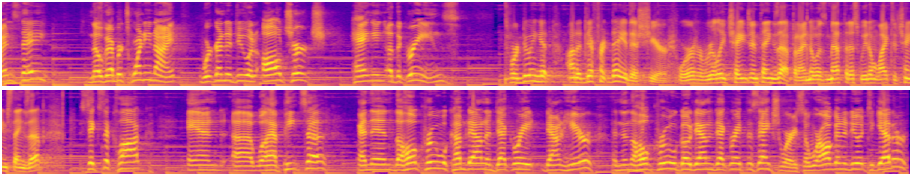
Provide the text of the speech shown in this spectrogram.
Wednesday, November 29th, we're going to do an all church hanging of the greens. We're doing it on a different day this year. We're really changing things up. And I know as Methodists, we don't like to change things up. Six o'clock, and uh, we'll have pizza. And then the whole crew will come down and decorate down here. And then the whole crew will go down and decorate the sanctuary. So we're all going to do it together.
